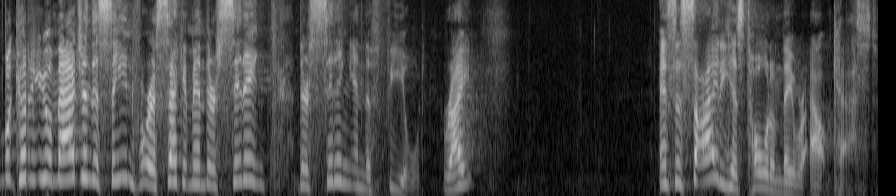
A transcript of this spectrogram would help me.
But could you imagine the scene for a second, man? They're sitting, they're sitting in the field, right? And society has told them they were outcast.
